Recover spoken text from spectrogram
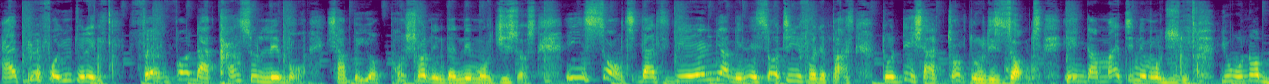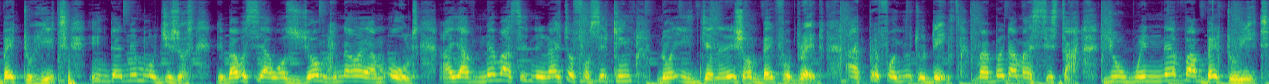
I pray for you today. Favor that cancel labor shall be your portion in the name of Jesus. Insult that the enemy have been insulting you for the past, today shall turn to result in the mighty name of Jesus. You will not beg to eat in the name of Jesus. The Bible says, I was young, now I am old. I have never seen the righteous forsaking, nor his generation beg for bread. I pray for you today, my brother, my sister. You will never beg to eat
